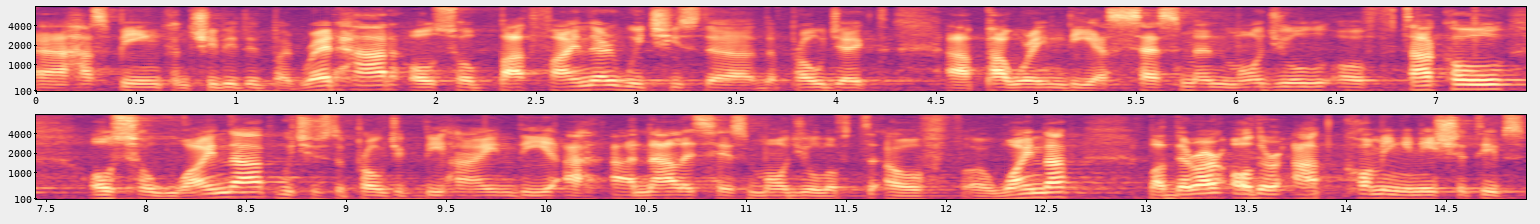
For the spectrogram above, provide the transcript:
uh, has been contributed by Red Hat. Also Pathfinder, which is the, the project uh, powering the assessment module of Tackle. Also WindUp, which is the project behind the uh, analysis module of, of uh, WindUp. But there are other upcoming initiatives,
